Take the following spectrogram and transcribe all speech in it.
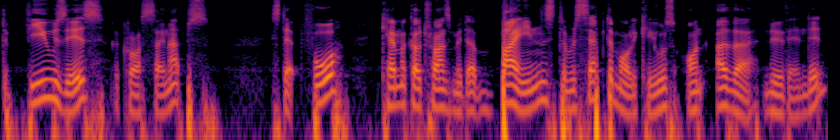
diffuses across synapse. Step four. Chemical transmitter binds to receptor molecules on other nerve ending.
